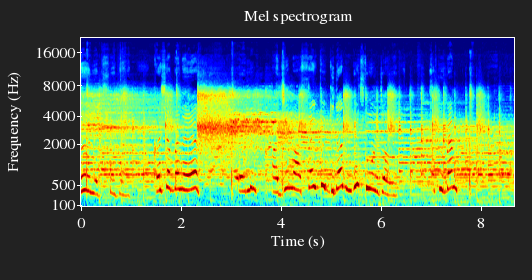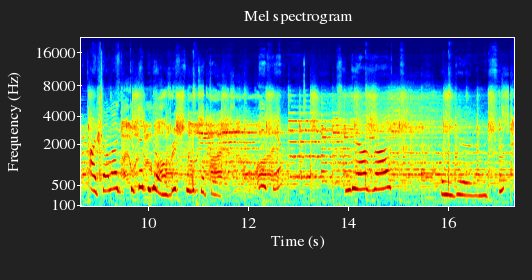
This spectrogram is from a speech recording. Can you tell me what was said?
böyle bir şey geldim. Arkadaşlar ben eğer elim acımasaydı giderdim hiç oyuncağım. Çünkü ben aşağılar gittiğinde biliyorum. Bir sürü çekiyorum. Neyse. Biraz daha öğrenmiştim.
